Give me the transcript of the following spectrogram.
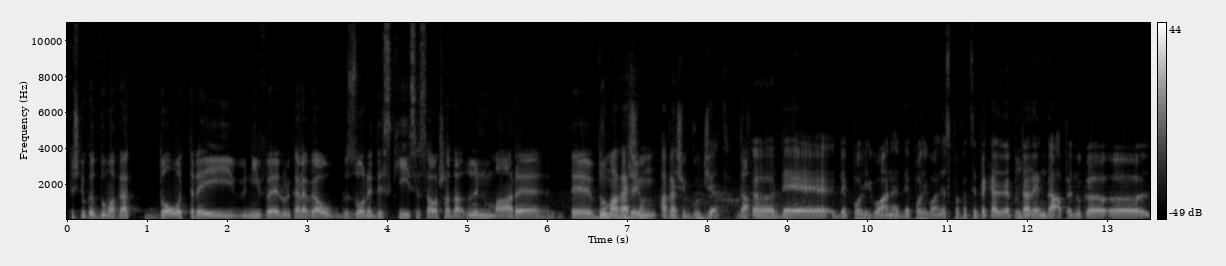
Știu că Doom avea două, trei niveluri care aveau zone deschise sau așa, dar în mare te... Doom avea, te... și un, avea și un buget Da. uh, de, de poligoane, de poligoane, de suprafețe pe care le putea Mhm. mm-hmm. renda, pentru că uh,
